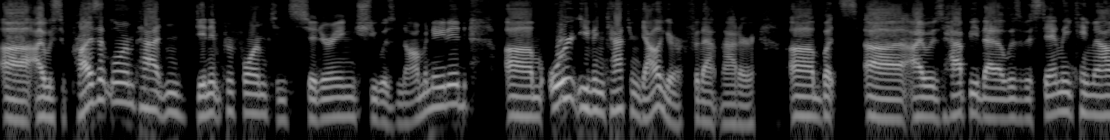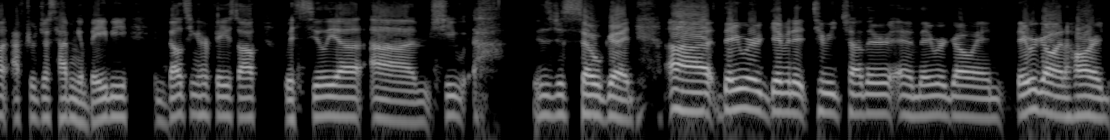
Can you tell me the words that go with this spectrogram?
Uh, I was surprised that Lauren Patton didn't perform, considering she was nominated, um, or even Kathryn Gallagher for that matter. Uh, but uh, I was happy that Elizabeth Stanley came out after just having a baby and belting her face off with Celia. Um, she it was just so good. Uh, they were giving it to each other and they were going they were going hard,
